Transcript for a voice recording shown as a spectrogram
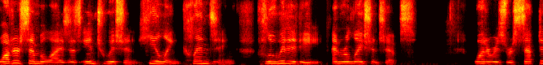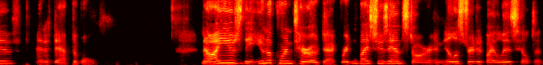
Water symbolizes intuition, healing, cleansing, fluidity, and relationships. Water is receptive and adaptable. Now, I use the Unicorn Tarot deck written by Suzanne Starr and illustrated by Liz Hilton.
